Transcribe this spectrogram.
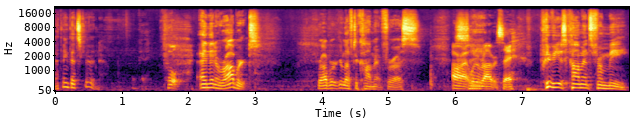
I think that's good. Okay. Cool. And then Robert. Robert left a comment for us. All right. What did Robert say? Previous comments from me.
